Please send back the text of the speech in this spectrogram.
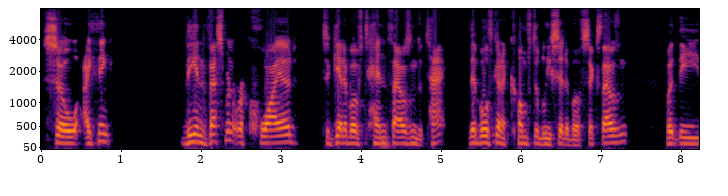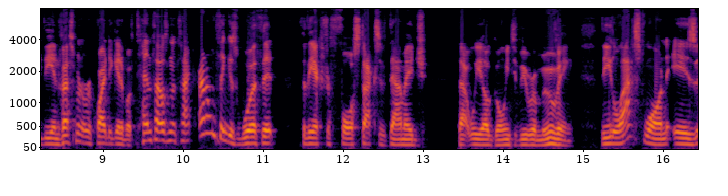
So I think the investment required to get above 10,000 attack, they're both going to comfortably sit above 6,000. But the, the investment required to get above 10,000 attack, I don't think is worth it for the extra four stacks of damage that we are going to be removing. The last one is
